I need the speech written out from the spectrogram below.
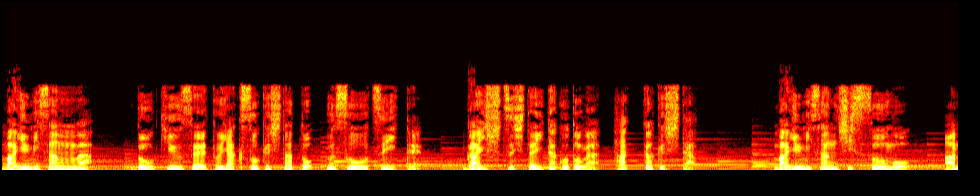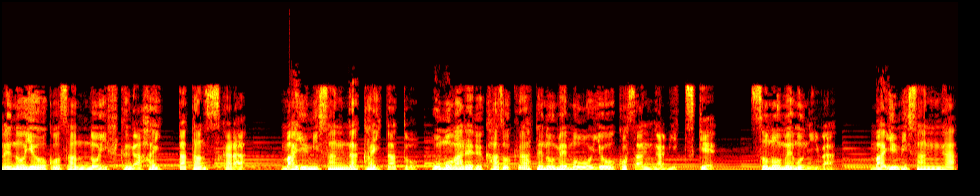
真由美さんは同級生と約束したと嘘をついて外出していたことが発覚した。真由美さん失踪後姉の陽子さんの衣服が入ったタンスから真由美さんが書いたと思われる家族宛てのメモを陽子さんが見つけそのメモには真由美さんが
